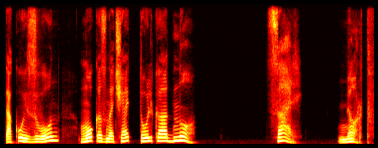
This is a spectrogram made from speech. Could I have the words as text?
Такой звон мог означать только одно — царь мертв.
